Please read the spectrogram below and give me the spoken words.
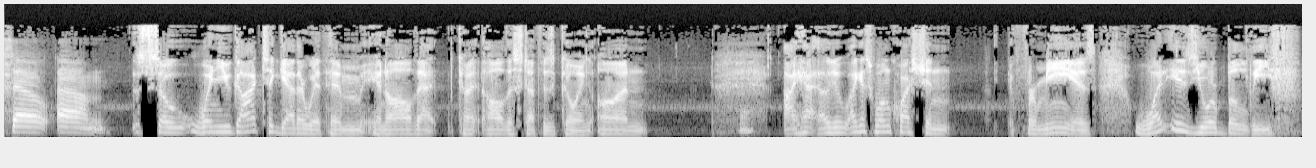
So, um, so when you got together with him and all that, all this stuff is going on, okay. I ha- I guess one question for me is, what is your belief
